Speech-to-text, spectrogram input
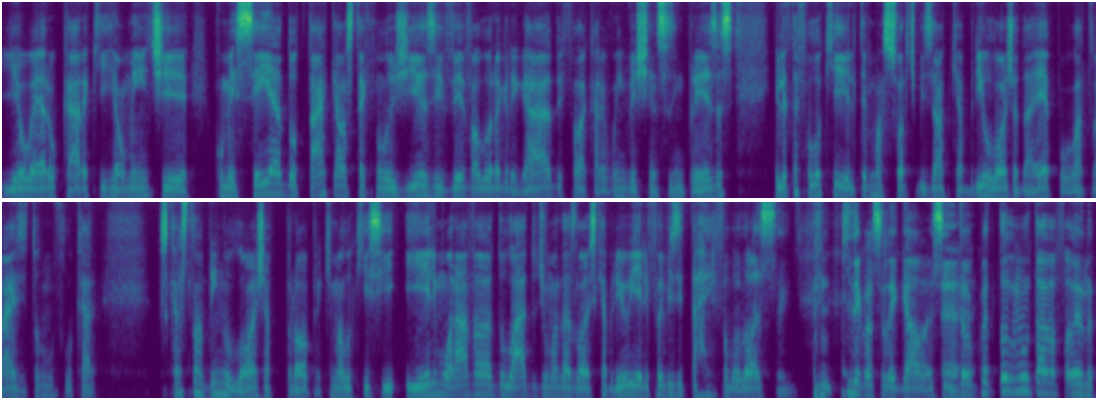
e eu era o cara que realmente comecei a adotar aquelas tecnologias e ver valor agregado e falar, cara, eu vou investir nessas empresas. Ele até falou que ele teve uma sorte bizarra, porque abriu loja da Apple lá atrás e todo mundo falou, cara, os caras estão abrindo loja própria, que maluquice. E ele morava do lado de uma das lojas que abriu e ele foi visitar. Ele falou: Nossa, que negócio legal. Assim. Uhum. Então, quando todo mundo tava falando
